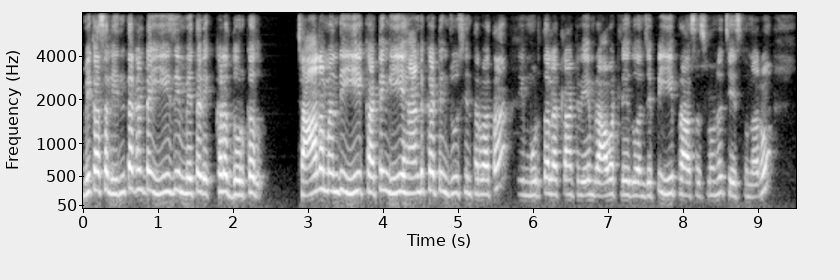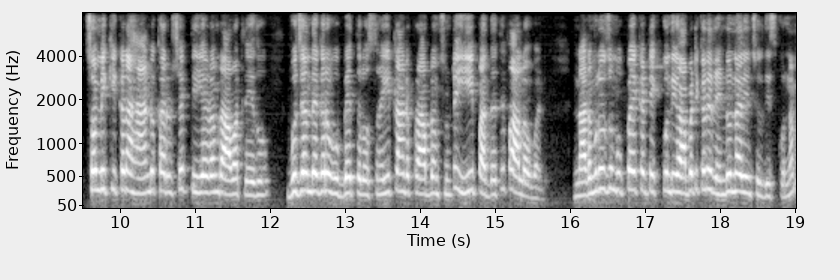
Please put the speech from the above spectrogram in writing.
మీకు అసలు ఇంతకంటే ఈజీ మెథడ్ ఎక్కడ దొరకదు. చాలా మంది ఈ కటింగ్ ఈ హ్యాండ్ కటింగ్ చూసిన తర్వాత ఈ ముడతలు అట్లాంటివి ఏం రావట్లేదు అని చెప్పి ఈ ప్రాసెస్లోనే చేస్తున్నారు. సో మీకు ఇక్కడ హ్యాండ్ కర్వ్ షేప్ తీయడం రావట్లేదు. భుజం దగ్గర ఉబ్బెత్తులు వస్తున్నాయి. ఇట్లాంటి ప్రాబ్లమ్స్ ఉంటే ఈ పద్ధతి ఫాలో అవ్వండి. నడుము రోజు ముప్పై కంటే ఎక్కువ ఉంది కాబట్టి ఇక్కడ రెండున్నర ఇంచులు తీసుకున్నాం.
